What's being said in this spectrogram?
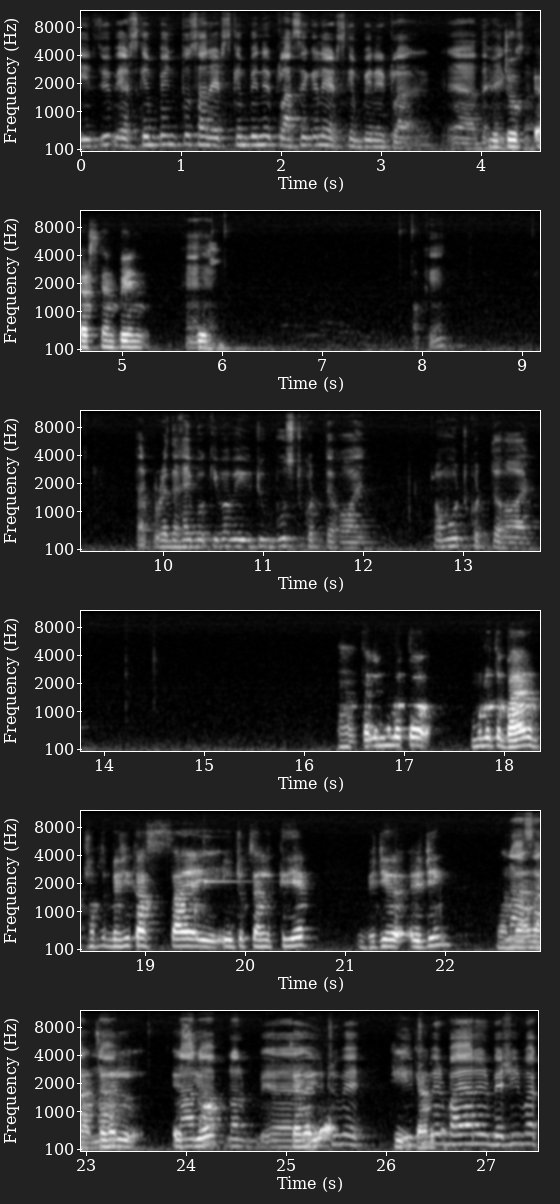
YouTube ads campaign তো স্যার অ্যাডস ক্যাম্পেইনের ক্লাসে গেলে অ্যাডস ক্যাম্পেইনের ক্লাস ইউটিউব অ্যাডস ক্যাম্পেইন হ্যাঁ ওকে তারপরে দেখাইবো কীভাবে ইউটিউব বুস্ট করতে হয় প্রমোট করতে হয়। হ্যাঁ, তাহলে মূলত মূলত বায়ার সবচেয়ে বেশি কাজ চায় YouTube channel create video editing আপনার ইউটিউবে ইউটিউবের বায়ারের বেশিরভাগ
